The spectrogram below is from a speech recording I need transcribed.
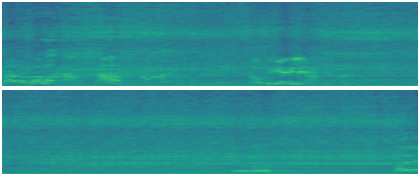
நான் தானா ஆ சவுண்டு கேட்கலையா எவ்வளோ பாரு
